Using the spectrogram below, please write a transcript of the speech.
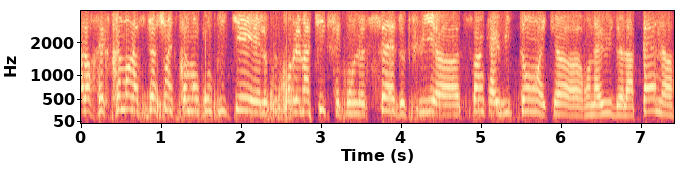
Alors c'est extrêmement la situation est extrêmement compliquée et le plus problématique c'est qu'on le sait depuis euh, 5 à 8 ans et qu'on euh, a eu de la peine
